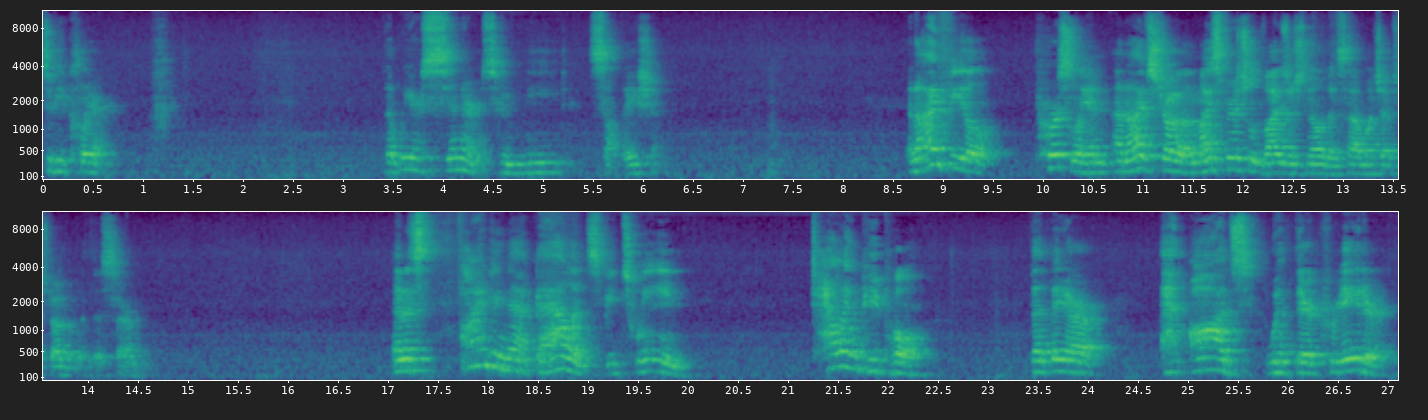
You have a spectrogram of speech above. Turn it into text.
to be clear that we are sinners who need salvation. And I feel personally, and, and I've struggled, and my spiritual advisors know this, how much I've struggled with this sermon. And it's finding that balance between telling people that they are at odds with their Creator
